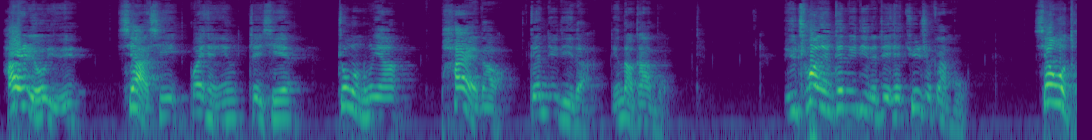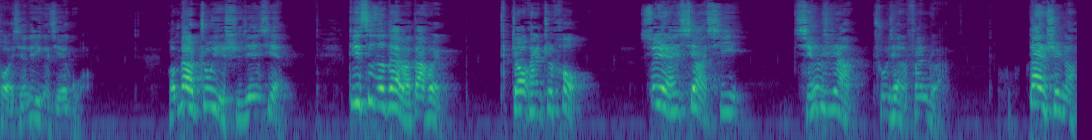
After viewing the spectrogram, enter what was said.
还是由于夏曦、关显英这些中共中央派到根据地的领导干部与创建根据地的这些军事干部相互妥协的一个结果。我们要注意时间线。第四次代表大会召开之后，虽然夏曦形势上出现了翻转，但是呢，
